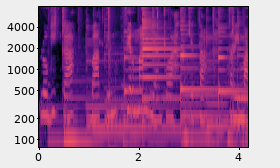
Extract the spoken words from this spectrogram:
logika, batin, firman yang telah kita terima.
